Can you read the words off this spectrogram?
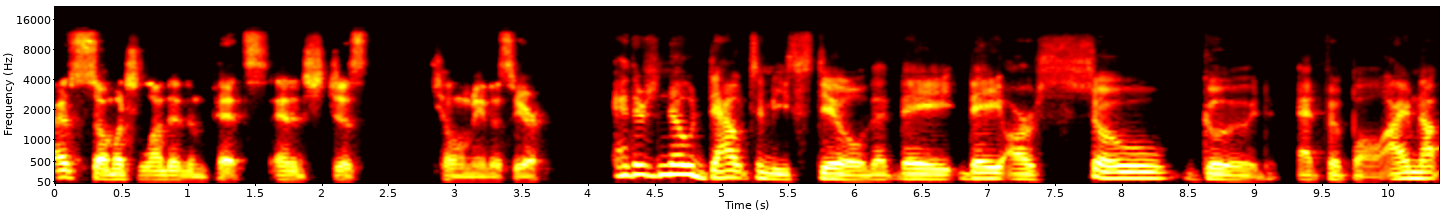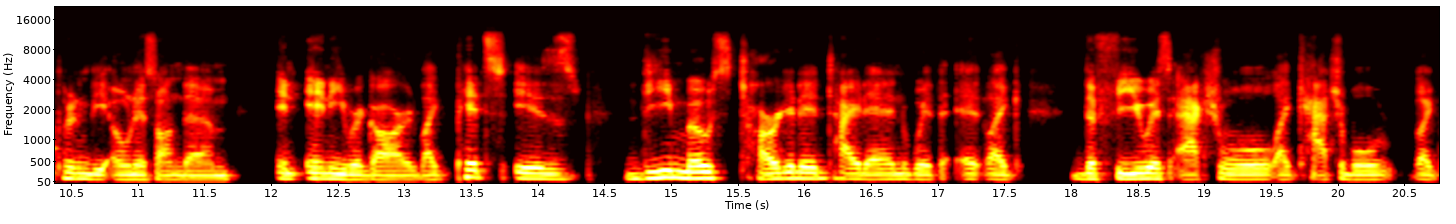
I have so much London and Pitts, and it's just killing me this year. and there's no doubt to me still that they they are so good at football. I'm not putting the onus on them in any regard. Like Pitts is the most targeted tight end with it, like the fewest actual like catchable like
